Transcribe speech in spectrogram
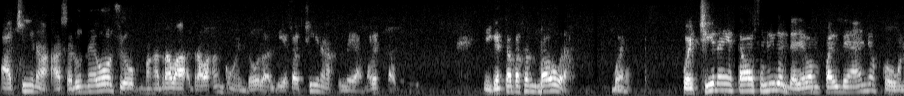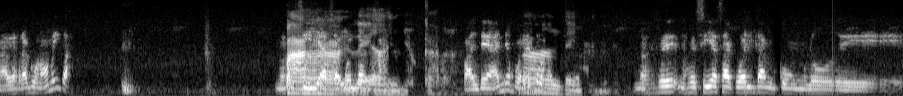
a China a hacer un negocio, van a traba- trabajan con el dólar y eso a China le ha molestado. ¿Y qué está pasando ahora? Bueno, pues China y Estados Unidos ya llevan un par de años con una guerra económica. No sé si ya se Par de acuerdan. años, cabrón. Un par de años por eso. Par de No sé, no sé si ya se acuerdan con lo de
